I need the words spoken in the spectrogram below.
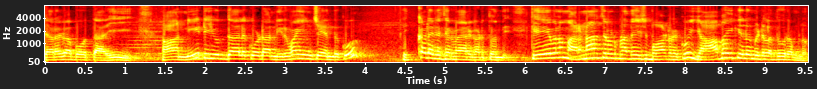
జరగబోతాయి. ఆ నీటి యుద్ధాలు కూడా నిర్వహించేందుకు ఇక్కడ రిజర్వాయర్ కడుతుంది. కేవలం అరుణాచల్ ప్రదేశ్ బార్డర్కు యాభై కిలోమీటర్ల దూరంలో.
